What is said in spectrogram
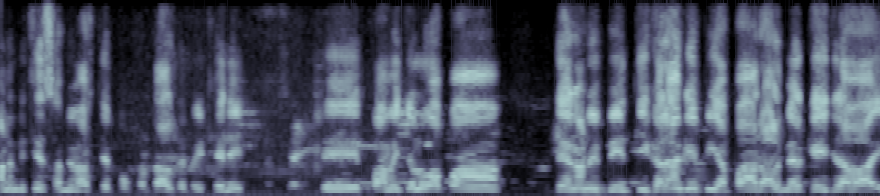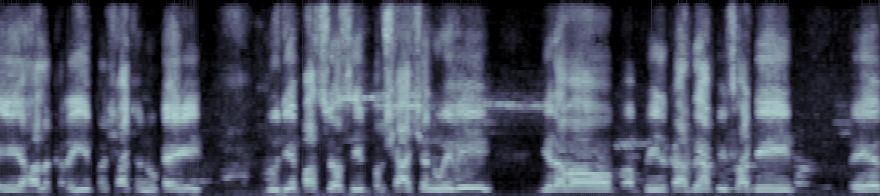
ਅਣਮਿੱਥੇ ਸਮੇਂ ਵਾਸਤੇ ਭੁੱਖ ਹੜਤਾਲ ਤੇ ਬੈਠੇ ਨੇ। ਤੇ ਭਾਵੇਂ ਚਲੋ ਆਪਾਂ ਤੇ ਇਹਨਾਂ ਨੂੰ ਬੇਨਤੀ ਕਰਾਂਗੇ ਵੀ ਆਪਾਂ ਰਲ ਮਿਲ ਕੇ ਜਿਹੜਾ ਵਾ ਇਹ ਹੱਲ ਕਰੀਏ, ਪ੍ਰਸ਼ਾਸਨ ਨੂੰ ਕਹੇਗੇ ਦੂਜੇ ਪਾਸੇ ਅਸੀਂ ਪ੍ਰਸ਼ਾਸਨ ਨੂੰ ਇਹ ਵੀ ਜਿਹੜਾ ਵਾ ਅਪੀਲ ਕਰਦੇ ਹਾਂ ਵੀ ਸਾਡੇ ਇਹ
